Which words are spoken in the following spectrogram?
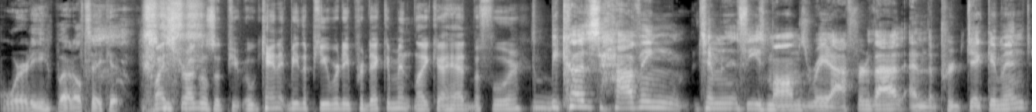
Wordy, but I'll take it. Why struggles with puberty? Can it be the puberty predicament like I had before? Because having Timothy's mom's right after that and the predicament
